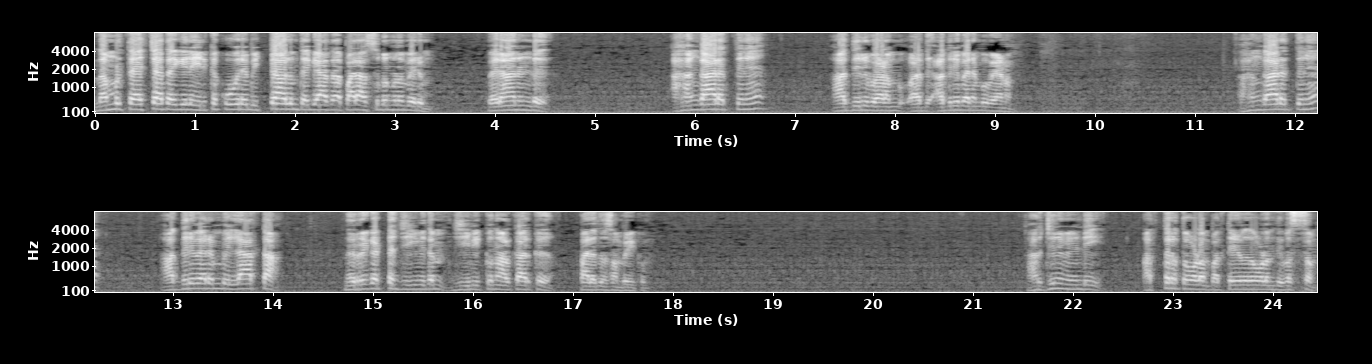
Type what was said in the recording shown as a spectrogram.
നമ്മൾ തേച്ചാ തികയില്ല ഇരിക്കക്കൂര വിറ്റാലും തികയാത്ത പല അസുഖങ്ങളും വരും. വരാനുണ്ട്. അഹങ്കാരത്തിന് അതിര് വിളമ്പ് അത് അതിരുവരമ്പ് വേണം. അഹങ്കാരത്തിന് അതിരുവരമ്പില്ലാത്ത നിറികെട്ട ജീവിതം ജീവിക്കുന്ന ആൾക്കാർക്ക് പലതും സംഭവിക്കും. അർജുന് വേണ്ടി അത്രത്തോളം പത്തെഴുപതോളം ദിവസം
